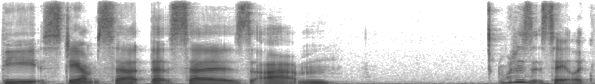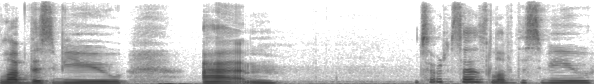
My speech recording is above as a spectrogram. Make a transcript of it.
the stamp set that says, um, what does it say? Like, love this view. Um, what it says? Love this view?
